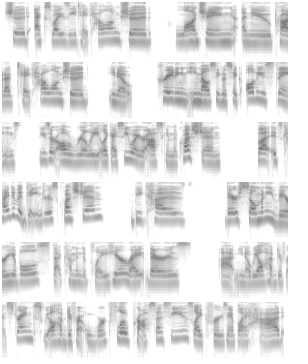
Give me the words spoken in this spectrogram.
should XYZ take? How long should launching a new product take? How long should, you know, creating an email sequence take? All these things. These are all really like, I see why you're asking the question, but it's kind of a dangerous question because there's so many variables that come into play here, right? There's um, you know, we all have different strengths. We all have different workflow processes. Like, for example, I had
